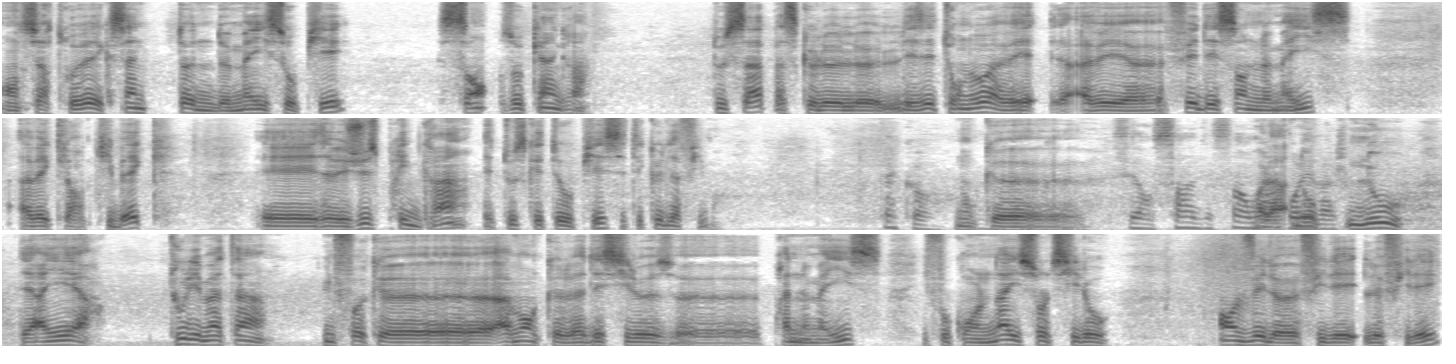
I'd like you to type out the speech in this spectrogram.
on s'est retrouvé avec 5 tonnes de maïs au pied sans aucun grain. Tout ça parce que les étourneaux avaient, euh, fait descendre le maïs avec leur petit bec et ils avaient juste pris de grain et tout ce qui était au pied c'était que de la fibre. D'accord. Donc euh, C'est en ça, ça en voilà. pour les Donc vaches. nous derrière, tous les matins, une fois que, avant que la décileuse euh, prenne le maïs, il faut qu'on aille sur le silo, enlever le filet, le filet,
